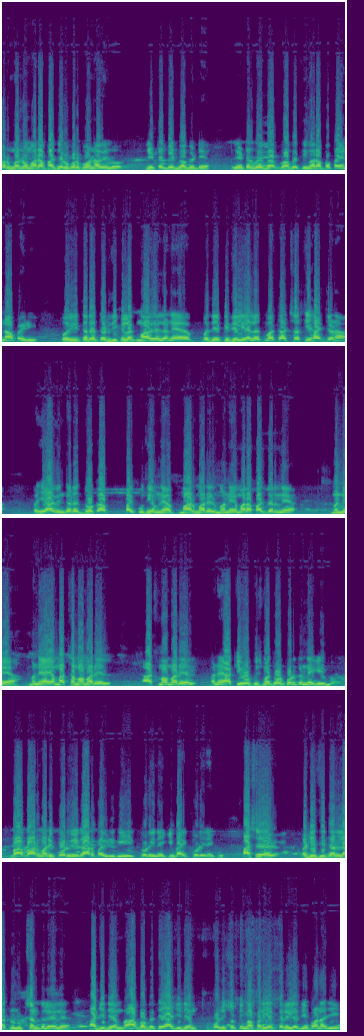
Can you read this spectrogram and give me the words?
પરમારનો મારા ફાધર ઉપર ફોન આવેલો લેટર પેડ બાબતે. લેટર પેડ બાબતથી મારા પપ્પાએ ના પાડી. તો એ તરત અડધી કલાકમાં આવેલ અને બધે પીધેલી હાલતમાં હતા છ થી સાત જણા. પછી આવીને તરત ધોકા પાઇપુથી અમને માર મારેલ. મને, મારા ફાધરને, મને મને આયા માથામાં મારેલ, હાથમાં મારેલ અને આખી ઓફિસમાં તોડફોડ કરી નાખી. બાર મારી ફોર વ્હીલ કાર પાડી હતી એ તોડી નાખી, બાઇક તોડી નાખ્યું આશરે અઢીથી ત્રણ લાખનું નુકસાન કરેલ. હાજી ડેમ આ બાબતે આજી ડેમ પોલીસ ચોકીમાં ફરિયાદ કરી લીધી પણ હજી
